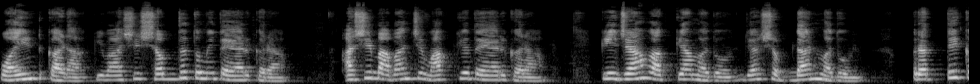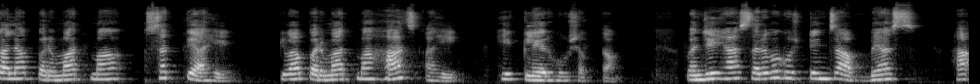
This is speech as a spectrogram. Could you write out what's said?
पॉइंट काढा किंवा असे शब्द तुम्ही तयार करा असे बाबांचे वाक्य तयार करा. की ज्या वाक्यामधून ज्या शब्दांमधून प्रत्येकाला परमात्मा सत्य आहे किंवा परमात्मा हाच आहे हे क्लिअर होऊ शकतं. म्हणजे ह्या सर्व गोष्टींचा अभ्यास हा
